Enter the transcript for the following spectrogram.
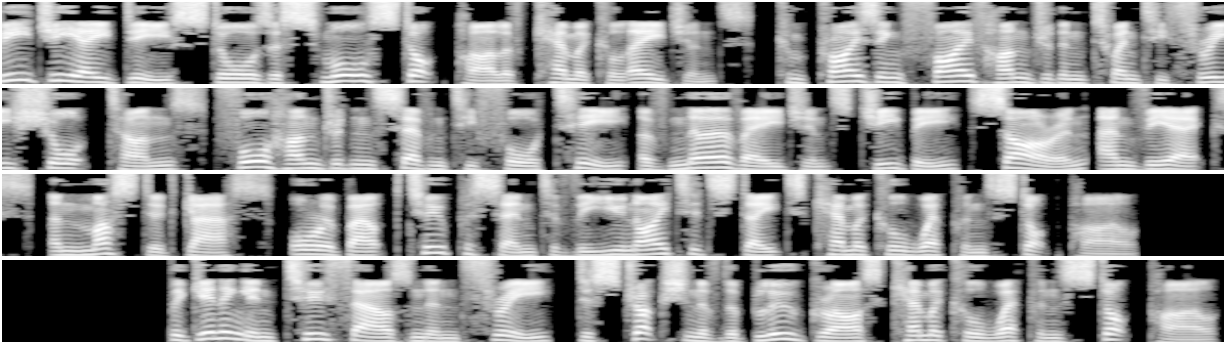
BGAD stores a small stockpile of chemical agents, comprising 523 short tons 474 t of nerve agents GB sarin and VX, and mustard gas, or about 2% of the United States chemical weapons stockpile. Beginning in 2003, destruction of the Bluegrass chemical weapons stockpile,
